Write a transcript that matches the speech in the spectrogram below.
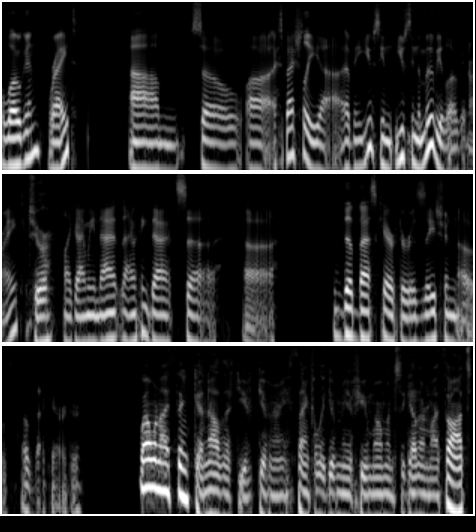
logan right um so uh especially uh i mean you've seen you've seen the movie logan right Sure. like i mean that i think that's uh uh the best characterization of of that character Well, when I think uh, now that you've given me, thankfully, given me a few moments to gather my thoughts,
